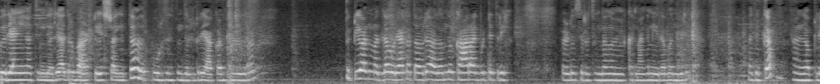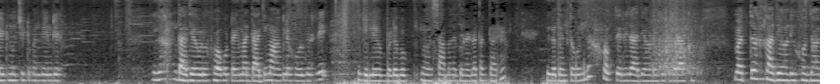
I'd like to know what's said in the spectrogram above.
ಬಿರಿಯಾನಿನ ತಿಂದೆ ರೀ ಅದ್ರ ಭಾಳ ಟೇಸ್ಟ್ ಆಗಿತ್ತು, ಅದ್ರ ಪೂರ್ತಿ ತಿಂದಿಲ್ರಿ, ಯಾಕಂತ ಹೇಳಿದ್ರೆ. ತುಟ್ಟಿ ಒಂದು ಮೊದ್ಲ ಉರಿಯಾಕತ್ತಾವ್ರಿ, ಅದೊಂದು ಖಾರ ಆಗ್ಬಿಟ್ಟೈತ್ರಿ. ಎರಡು ಸೀರೆ ತಿಂದಾಗ ಕಣ್ಣಾಗ ನೀರ ಬಂದಿರಿ ಅದಕ್ಕೆ ಹಂಗೆ ಪ್ಲೇಟ್ ಮುಚ್ಚಿಟ್ಟು ಬಂದೇನು ರೀ ಈಗ ದಾದಿ ಅವಳಿಗೆ ಹೋಗೋ ಟೈಮ್ ಅದು ದಾದಿ ಮಾಗಲೇ ಹೋದ್ರಿ. ಈಗ ಇಲ್ಲಿ ಬಡ ಸಾಮಾನು ಅದನ್ನೆಲ್ಲ ತೆಗ್ದಾರೆ. ಈಗ ಅದನ್ನು ತೊಗೊಂಡು ಹೋಗ್ತೀರಿ ದಾದಿ ಅವಳಿಗೆ ಇಟ್ಟು ಬರಾಕ. ಮತ್ತು ದಾದಿ ಅವಳಿಗೆ ಹೋದಾಗ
